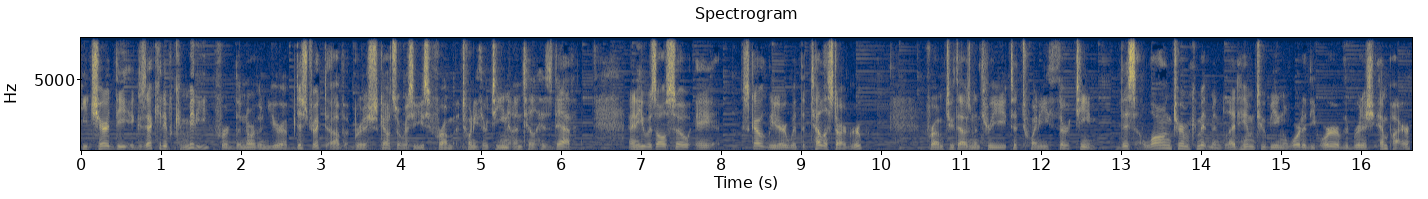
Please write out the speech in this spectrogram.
He chaired the executive committee for the Northern Europe district of British Scouts Overseas from 2013 until his death, and he was also a scout leader with the Telstar Group from 2003 to 2013. This long term commitment led him to being awarded the Order of the British Empire,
